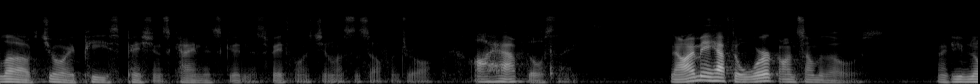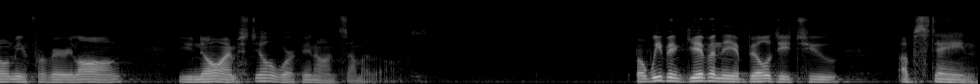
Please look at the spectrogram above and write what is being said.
love, joy, peace, patience, kindness, goodness, faithfulness, gentleness, and self control. I'll have those things. Now, I may have to work on some of those. And if you've known me for very long, you know I'm still working on some of those. But we've been given the ability to abstain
